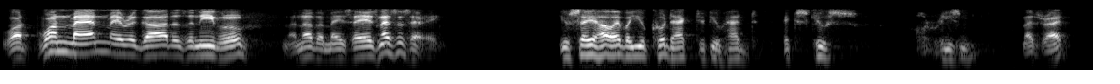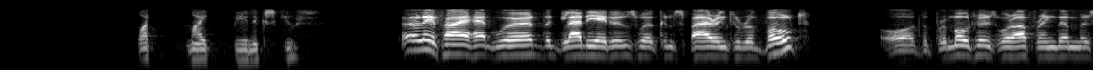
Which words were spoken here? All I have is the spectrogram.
What one man may regard as an evil, another may say is necessary. You say, however, you could act if you had excuse or reason. That's right. What might be an excuse? Well, if I had word the gladiators were conspiring to revolt, or the promoters were offering them as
